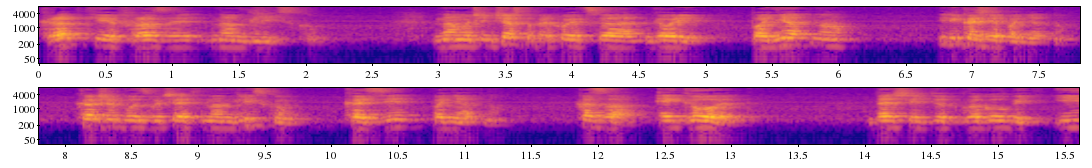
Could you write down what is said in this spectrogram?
«Краткие фразы на английском». Нам очень часто приходится говорить «понятно» или «козе понятно». Как же будет звучать на английском «козе понятно»? Коза – «эгоет». Дальше идет глагол быть есть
